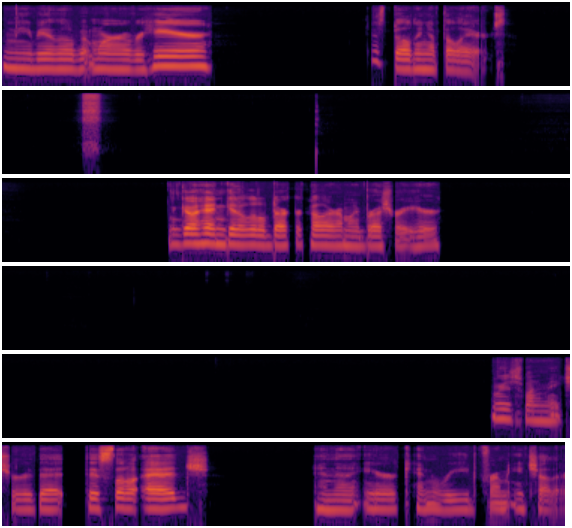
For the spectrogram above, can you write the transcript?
Maybe a little bit more over here. Just building up the layers. Go ahead and get a little darker color on my brush right here. We just want to make sure that this little edge and that ear can read from each other.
